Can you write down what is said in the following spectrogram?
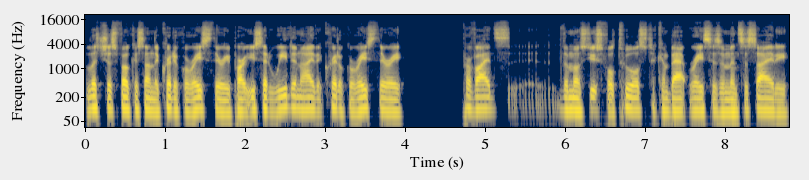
let's just focus on the critical race theory part. You said we deny that critical race theory provides uh, the most useful tools to combat racism in society.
